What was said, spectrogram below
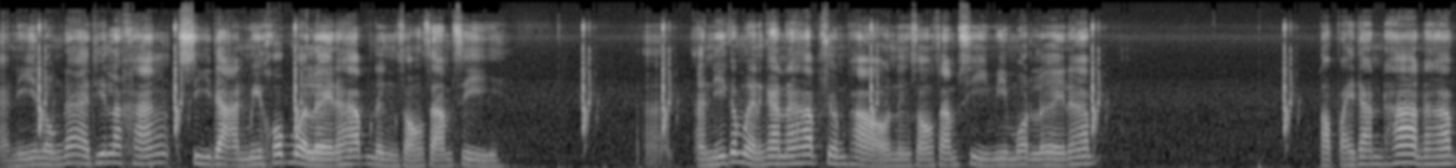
อันนี้ลงได้ที่ละครั้ง 4 ด่านมีครบหมดเลยนะครับ 1 2 3 4อ่าอันนี้ก็เหมือนกันนะครับ ชนเผ่า 1 2 3 4 มีหมดเลยนะครับ ต่อไปดันธาตุนะครับ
